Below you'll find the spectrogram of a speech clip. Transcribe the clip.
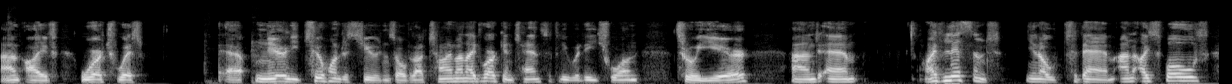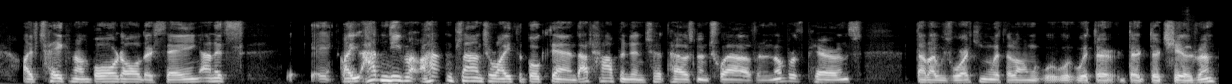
And I've worked with uh, nearly 200 students over that time. And I'd work intensively with each one through a year. And um, I've listened, you know, to them. And I suppose I've taken on board all they're saying. And it's, I hadn't even I hadn't planned to write the book then. That happened in 2012, and a number of parents that I was working with, along with, with their, their, their children,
